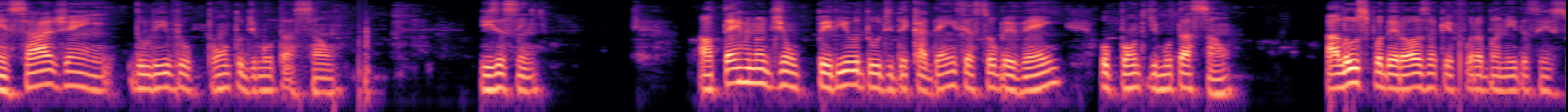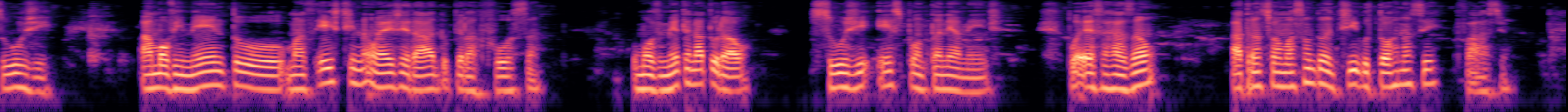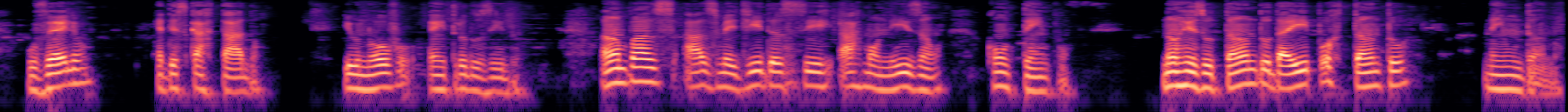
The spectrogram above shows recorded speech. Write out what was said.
Mensagem do livro Ponto de Mutação diz assim: Ao término de um período de decadência sobrevém o ponto de mutação. A luz poderosa que fora banida ressurge. Há movimento, mas este não é gerado pela força. O movimento é natural, surge espontaneamente. Por essa razão, a transformação do antigo torna-se fácil. O velho é descartado e o novo é introduzido. Ambas as medidas se harmonizam com o tempo, não resultando daí, portanto, nenhum dano.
